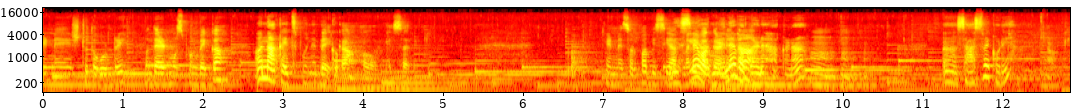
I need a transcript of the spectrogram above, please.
ಎಣ್ಣೆ ಎಷ್ಟು ತಗೊಂಡ್ರಿ? ಒಂದೆರಡು ಎರಡು ಮೂರು ಸ್ಪೂನ್ ಬೇಕಾ? ಒಂದು ನಾಲ್ಕೈದು ಸ್ಪೂನ್ ಬೇಕಾ. ಓಕೆ ಸರಿ. ಎಣ್ಣೆ ಸ್ವಲ್ಪ ಬಿಸಿ ಆದಮೇಲೆ ಒಗ್ಗರಣೆ ಒಗ್ಗರಣೆ ಹಾಕೋಣ. ಸಾಸಿವೆ ಕೊಡಿ. ಓಕೆ.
